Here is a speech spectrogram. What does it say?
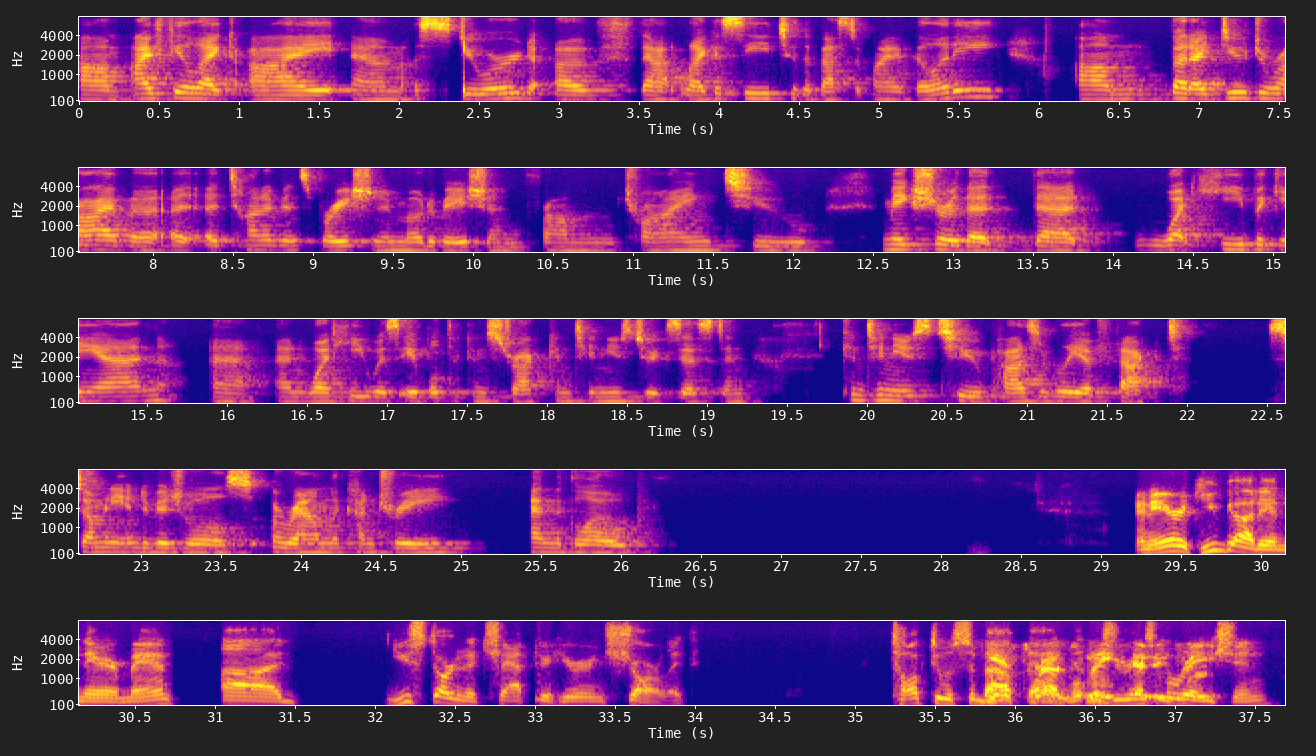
Um, I feel like I am a steward of that legacy to the best of my ability. Um, but I do derive a, a, ton of inspiration and motivation from trying to make sure that that what he began uh, and what he was able to construct continues to exist and continues to positively affect so many individuals around the country and the globe. And Eric, you got in there, man. Uh, you started a chapter here in Charlotte talk to us about yes, that. What was your inspiration?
